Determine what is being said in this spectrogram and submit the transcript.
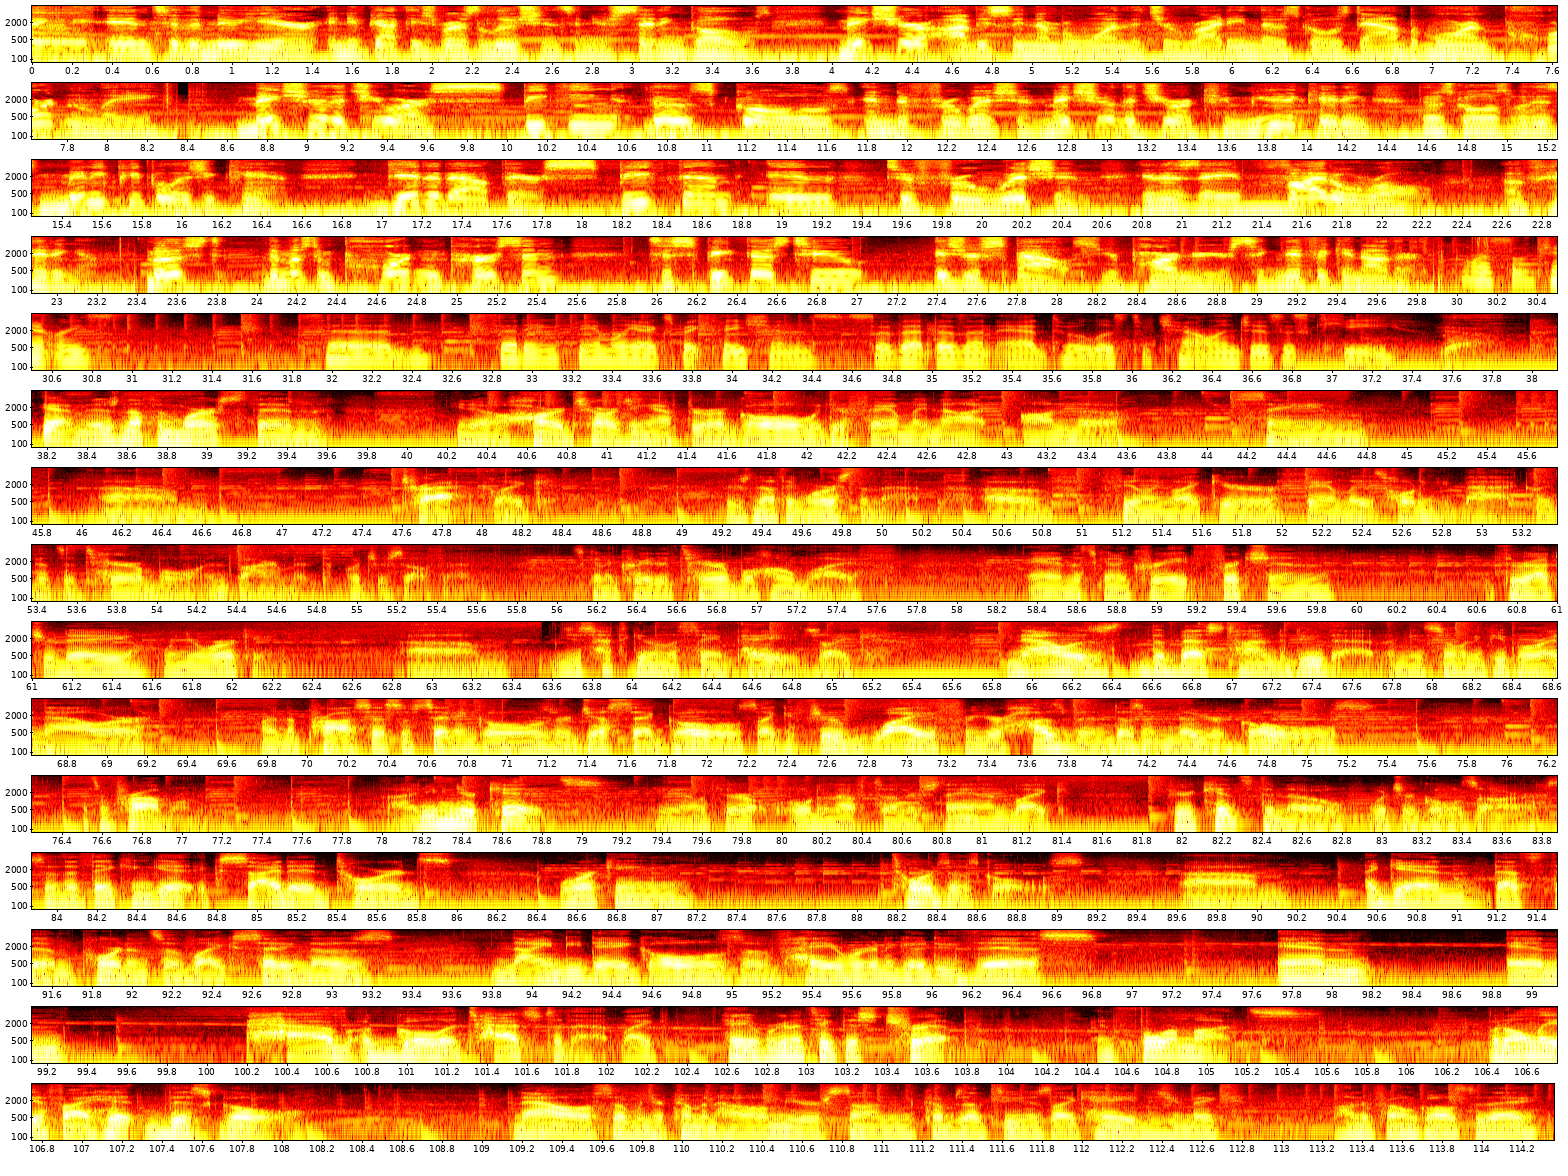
into the new year and you've got these resolutions and you're setting goals, make sure, obviously, number one, that you're writing those goals down, but more importantly, make sure that you are speaking those goals into fruition. Make sure that you are communicating those goals with as many people as you can. Get it out there, speak them into fruition. It is a vital role of hitting them. Most the most important person to speak those to is your spouse, your partner, your significant other. Russell Gentry said setting family expectations so that doesn't add to a list of challenges is key. Yeah. Yeah, I mean, there's nothing worse than, you know, hard charging after a goal with your family not on the same um, track. Like, there's nothing worse than that, of feeling like your family is holding you back. Like, that's a terrible environment to put yourself in. It's going to create a terrible home life, and it's going to create friction throughout your day when you're working. Um, you just have to get on the same page. Like, now is the best time to do that. I mean, so many people right now are, are in the process of setting goals or just set goals. Like if your wife or your husband doesn't know your goals, that's a problem. Uh, and even your kids, you know, if they're old enough to understand, like for your kids to know what your goals are so that they can get excited towards working towards those goals. Um, again, that's the importance of like setting those 90 day goals of, hey, we're gonna go do this and, and have a goal attached to that. Like, hey, we're gonna take this trip in four months, but only if I hit this goal. Now, all of a sudden, when you're coming home, your son comes up to you and is like, hey, did you make 100 phone calls today?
